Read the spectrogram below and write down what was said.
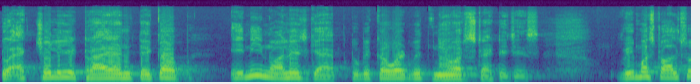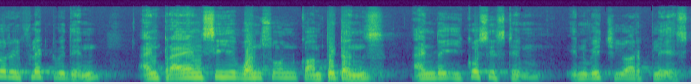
to actually try and take up any knowledge gap to be covered with newer strategies. We must also reflect within and try and see one's own competence and the ecosystem in which you are placed,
